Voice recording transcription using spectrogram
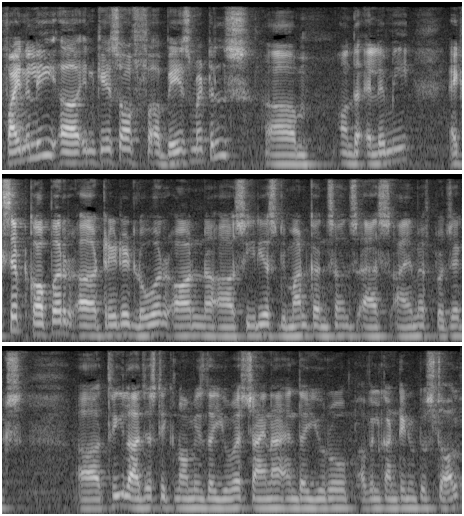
Finally, uh, in case of uh, base metals, um, on the LME, except copper uh, traded lower on serious demand concerns as IMF projects uh, three largest economies, the US, China, and the Euro, uh, will continue to stall.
